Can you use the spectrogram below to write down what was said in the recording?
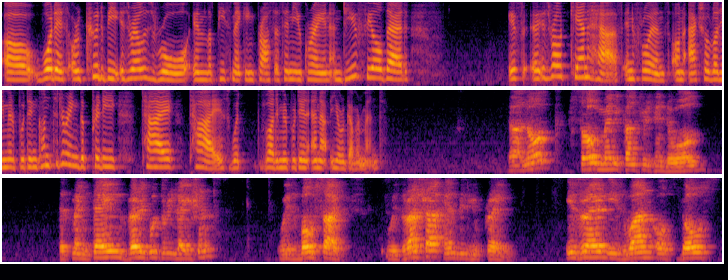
uh, what is or could be Israel's role in the peacemaking process in Ukraine? And do you feel that if Israel can have influence on actual Vladimir Putin, considering the pretty tight ties with Vladimir Putin and uh, your government? There are not so many countries in the world that maintain very good relations with both sides, with Russia and with Ukraine. Israel is one of those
